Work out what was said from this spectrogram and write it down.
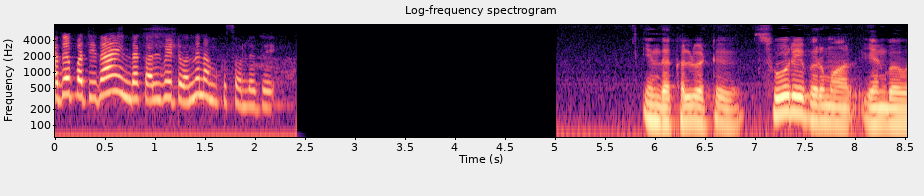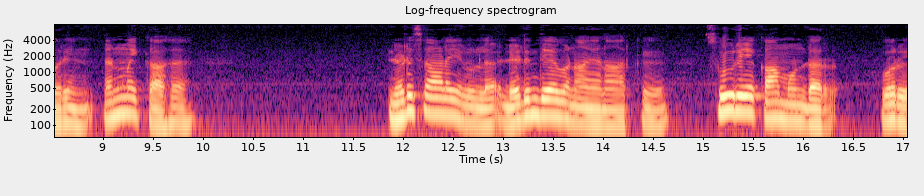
அதை பற்றி தான் இந்த கல்வெட்டு வந்து நமக்கு சொல்லுது. இந்த கல்வெட்டு சூரிய பெருமாள் என்பவரின் நன்மைக்காக நெடுசாலையில் உள்ள நெடுந்தேவ நாயனாருக்கு சூரிய காமுண்டர் ஒரு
